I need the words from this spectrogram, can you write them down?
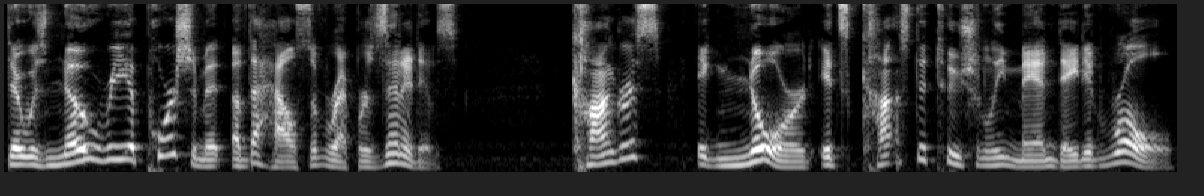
there was no reapportionment of the House of Representatives. Congress ignored its constitutionally mandated role.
